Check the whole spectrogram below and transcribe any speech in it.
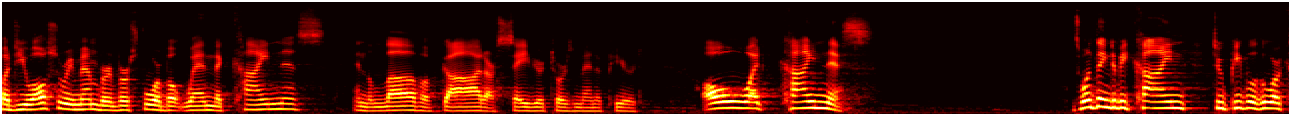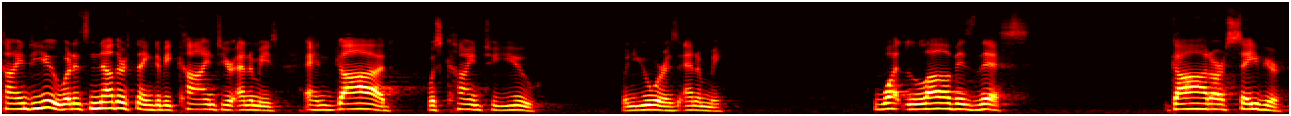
But do you also remember in verse 4 but when the kindness and the love of God, our Savior, towards men appeared? Oh, what kindness! It's one thing to be kind to people who are kind to you, but it's another thing to be kind to your enemies. And God was kind to you when you were his enemy. What love is this? God our Savior.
